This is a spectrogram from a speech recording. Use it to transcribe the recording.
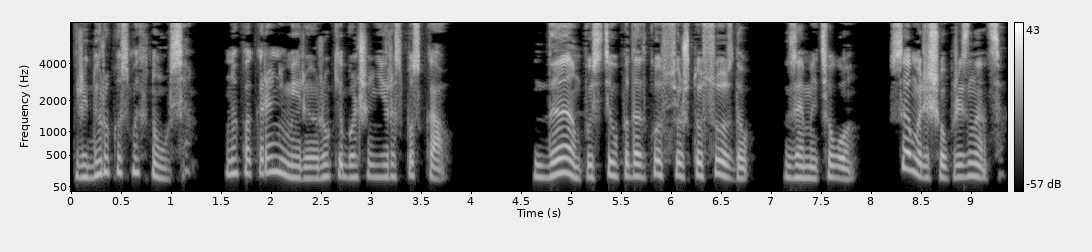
Придурок усмехнулся, но, по крайней мере, руки больше не распускал. «Да, пустил под откос все, что создал», – заметил он. «Сам решил признаться,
